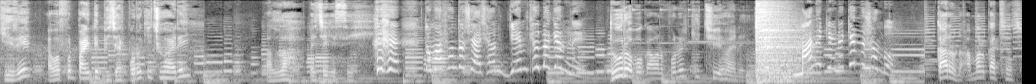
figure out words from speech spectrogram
কি রে আমার ফোন পানিতে ভিজার পরও কিছু হয় রে আল্লাহ বেঁচে গেছি। তোমার ফোন তো শেষ এখন গেম খেলবা কেমনে? দূর হব আমার ফোনের কিছুই হয় নাই। মানে কি এটা কেমনে সম্ভব? কারণ আমার কাছে আছে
